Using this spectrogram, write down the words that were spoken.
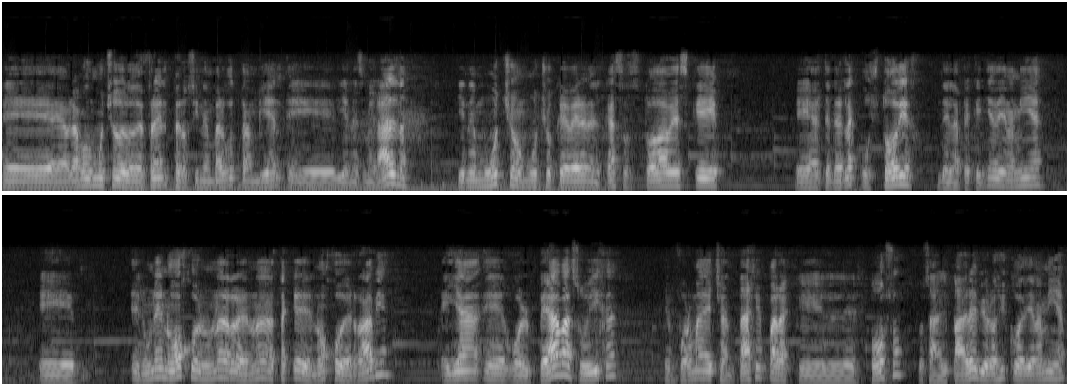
eh, hablamos mucho de lo de Efren, pero sin embargo también eh, Diana Esmeralda tiene mucho, mucho que ver en el caso, toda vez que al tener la custodia de la pequeña Diana Mía, eh, en un enojo, en, un ataque de enojo, de rabia, ella eh, golpeaba a su hija en forma de chantaje para que el esposo, o sea, el padre biológico de Diana Mía,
